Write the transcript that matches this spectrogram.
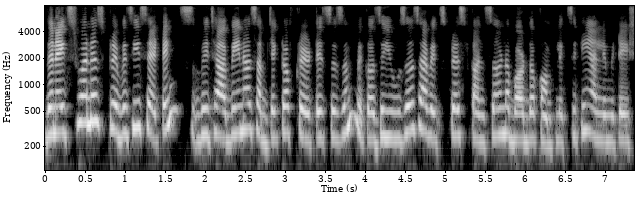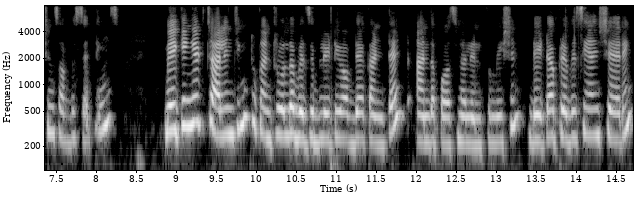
The next one is privacy settings which have been a subject of criticism because the users have expressed concern about the complexity and limitations of the settings, making it challenging to control the visibility of their content and the personal information, data privacy and sharing.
